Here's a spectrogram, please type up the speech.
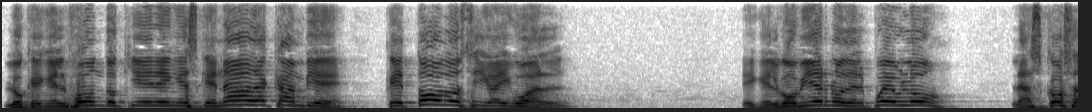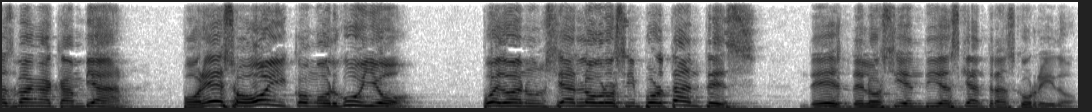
Lo que en el fondo quieren es que nada cambie, que todo siga igual. En el gobierno del pueblo las cosas van a cambiar. Por eso hoy con orgullo puedo anunciar logros importantes de, de los 100 días que han transcurrido.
